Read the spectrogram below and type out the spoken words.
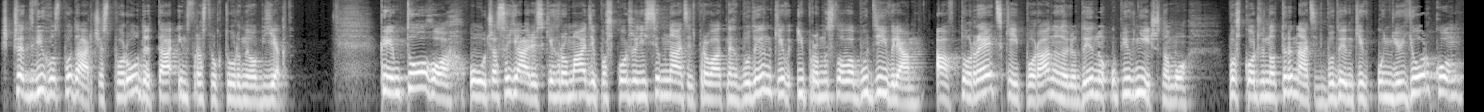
ще дві господарчі споруди та інфраструктурний об'єкт. Крім того, у Часоярівській громаді пошкоджені 17 приватних будинків і промислова будівля. А в Торецькій поранено людину у північному. Пошкоджено 13 будинків у Нью-Йорку.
